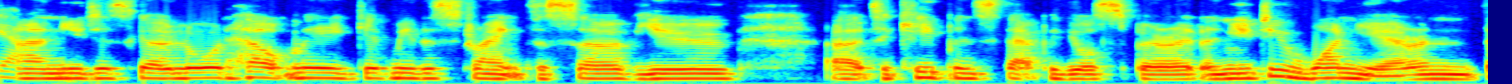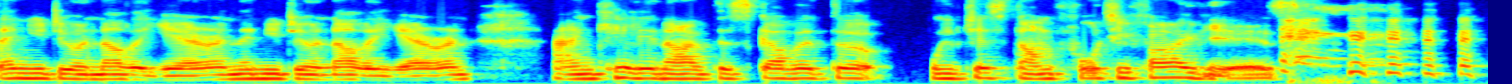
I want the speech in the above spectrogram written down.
yeah. And you just go, Lord, help me, give me the strength to serve you, uh, to keep in step with your spirit. And you do one year, and then you do another year, and then you do another year. And and Killy and I have discovered that we've just done 45 years. well,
